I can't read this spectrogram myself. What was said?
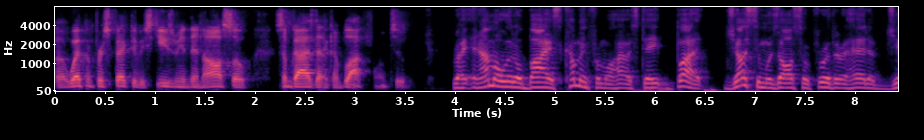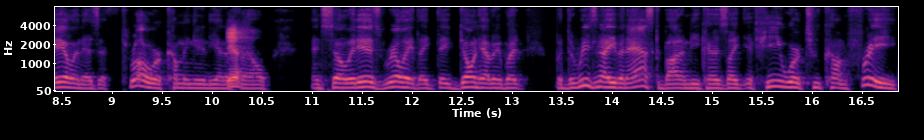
a weapon perspective, excuse me, and then also some guys that can block for him too. Right, and I'm a little biased coming from Ohio State, but Justin was also further ahead of Jalen as a thrower coming into the NFL, yeah. and so it is really like they don't have any. But but the reason I even ask about him because like if he were to come free,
